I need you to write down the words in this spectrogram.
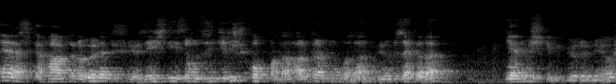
en eski hakanı öyle düşünüyoruz. Hiç değilse o zincir hiç kopmadan Alper Tunga'dan günümüze kadar gelmiş gibi görünüyor.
